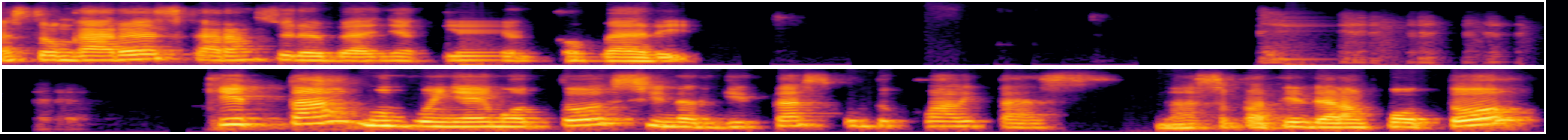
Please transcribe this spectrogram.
Stungkare sekarang sudah banyak yang kembali. Kita mempunyai moto sinergitas untuk kualitas. Nah, seperti dalam foto,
